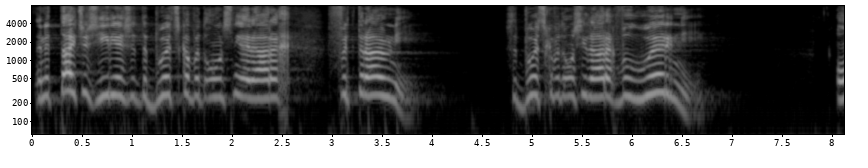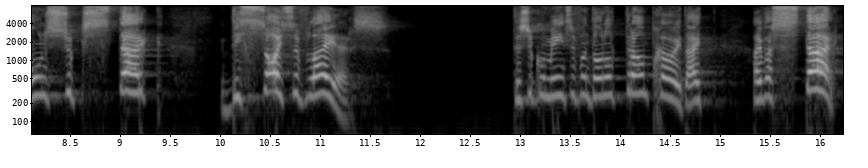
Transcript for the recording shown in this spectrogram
In 'n tyd soos hierdie is dit 'n boodskap wat ons nie regtig vertrou nie. Dis 'n boodskap wat ons nie regtig wil hoor nie. Ons soek sterk decisive leiers. Dis hoekom mense van Donald Trump gehou het. Hy hy was sterk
